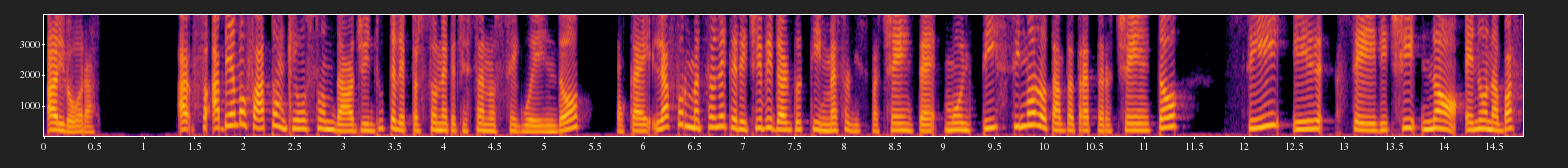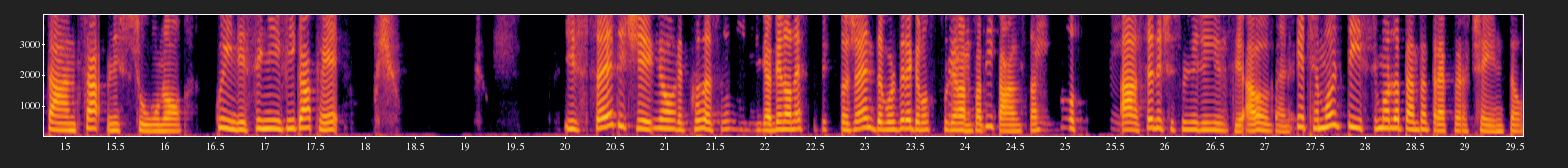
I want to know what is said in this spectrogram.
Allora, abbiamo fatto anche un sondaggio in tutte le persone che ci stanno seguendo. Ok, la formazione che ricevi dal tuo team è soddisfacente? Moltissimo, l'83%, sì, il 16%, no e non abbastanza, nessuno. Quindi significa che il 16 no. che cosa significa? Che non è soddisfacente, vuol dire che non studiamo abbastanza. Sì. Ah, 16 16 sì. Ah, va bene. Che c'è moltissimo l'83%.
